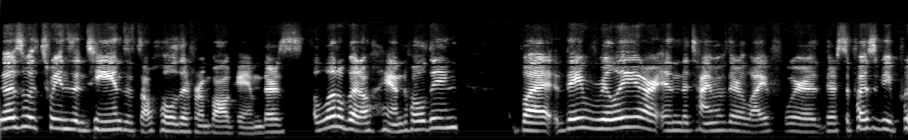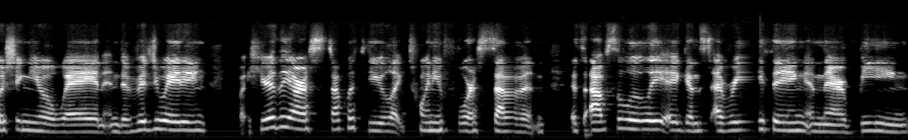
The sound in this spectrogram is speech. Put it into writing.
Those with tweens and teens, it's a whole different ballgame. There's a little bit of hand holding, but they really are in the time of their life where they're supposed to be pushing you away and individuating but here they are stuck with you like 24 7 it's absolutely against everything in their being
